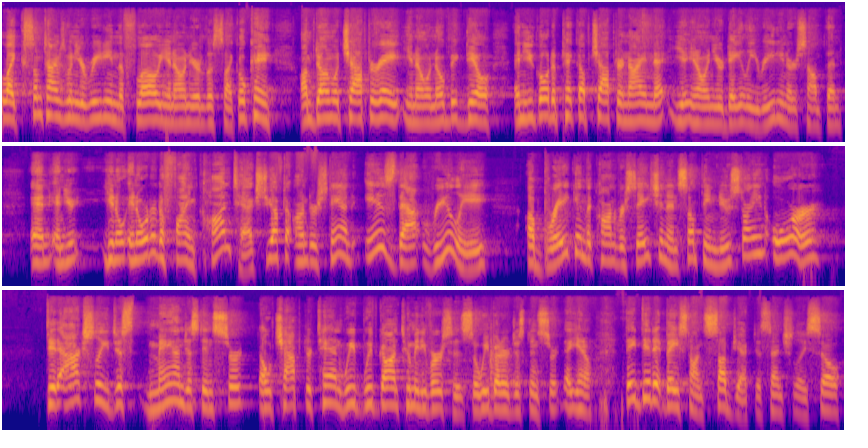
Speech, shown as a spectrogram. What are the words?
Like sometimes when you're reading the flow, you know, and you're just like, okay, I'm done with chapter 8, you know, no big deal. And you go to pick up chapter 9, you know, in your daily reading or something. And, and you, you know, in order to find context, you have to understand is that really a break in the conversation and something new starting? Or did actually just man just insert oh chapter 10 we've, we've gone too many verses so we better just insert you know they did it based on subject essentially so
